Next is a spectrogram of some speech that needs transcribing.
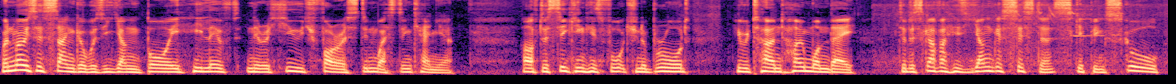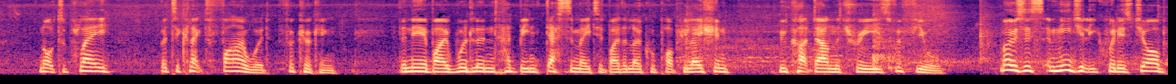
When Moses Sanga was a young boy, he lived near a huge forest in western Kenya. After seeking his fortune abroad, he returned home one day to discover his younger sister skipping school, not to play, but to collect firewood for cooking. The nearby woodland had been decimated by the local population, who cut down the trees for fuel. Moses immediately quit his job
